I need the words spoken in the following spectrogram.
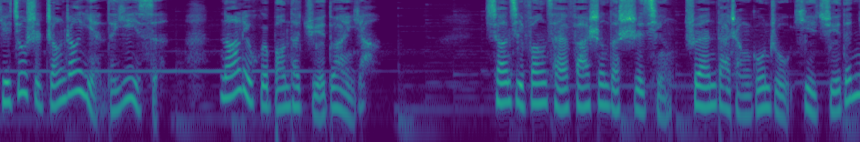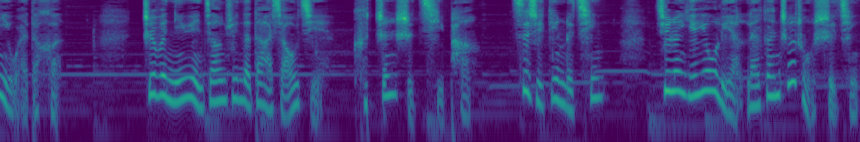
也就是长长眼的意思，哪里会帮他决断呀？想起方才发生的事情，虽然大长公主也觉得腻歪的很。这位宁远将军的大小姐可真是奇葩，自己定了亲，居然也有脸来干这种事情，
